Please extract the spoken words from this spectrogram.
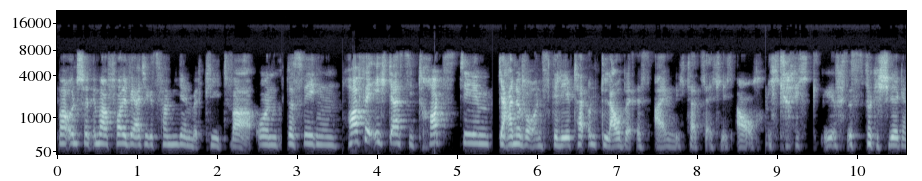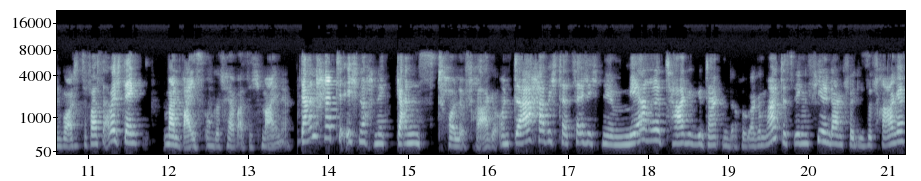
bei uns schon immer vollwertiges Familienmitglied war. Und deswegen hoffe ich, dass sie trotzdem gerne bei uns gelebt hat und glaube es eigentlich tatsächlich auch. Ich glaube, es ist wirklich schwierig in Worte zu fassen, aber ich denke, man weiß ungefähr, was ich meine. Dann hatte ich noch eine ganz tolle Frage und da habe ich tatsächlich mir mehrere Tage Gedanken darüber gemacht. Deswegen vielen Dank für diese Frage,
